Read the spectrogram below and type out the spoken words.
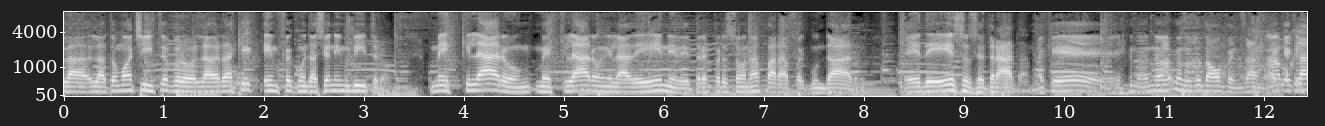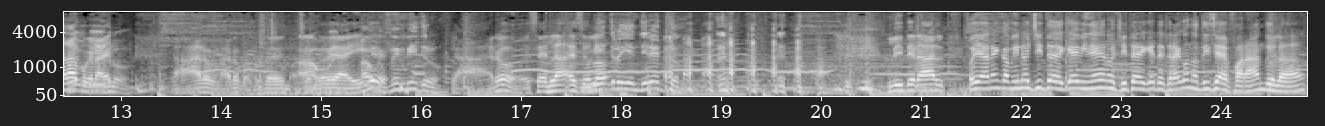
la, la tomo a chiste, pero la verdad es que en fecundación in vitro mezclaron, mezclaron el ADN de tres personas para fecundar. Eh, de eso se trata. No es que no, no es lo que nosotros estamos pensando. Ah, Hay que porque aclarar porque la gente. Claro, claro, porque nació Ah, bueno. ahí. Ah, que- que fue in vitro. Claro, esa es la, eso In lo- vitro y en directo. literal. Oye, ahora en camino chiste de qué, mi negro, chiste de qué, te traigo noticias de farándula.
